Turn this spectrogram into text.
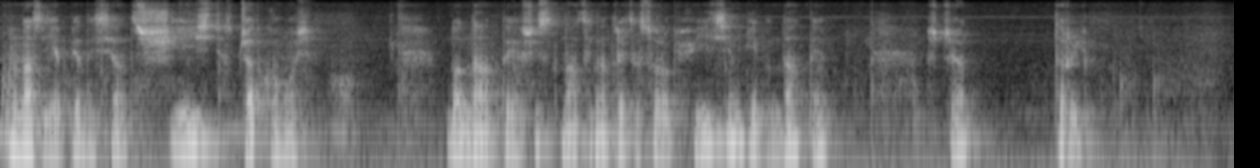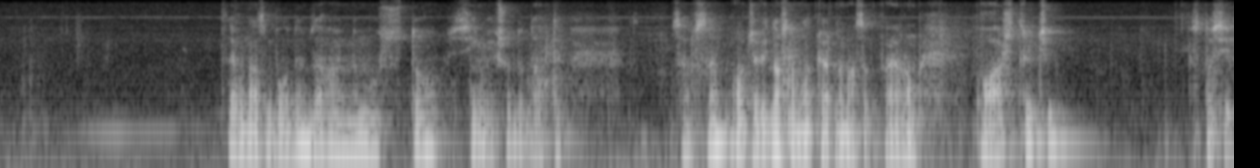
У нас є 56. Спочатку ось. Додати 16 на 3 це 48 і додати ще 3. Це в нас буде в загальному 107, якщо додати це все. Отже, відносно молекулярна маса фером OH тричі 107.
